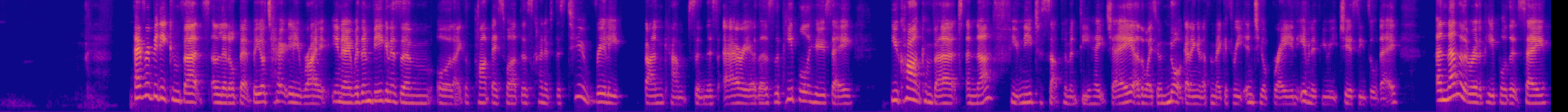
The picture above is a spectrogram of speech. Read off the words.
Everybody converts a little bit, but you're totally right. You know, within veganism or like a plant-based world, there's kind of there's two really fan camps in this area. There's the people who say you can't convert enough. You need to supplement DHA, otherwise, you're not getting enough omega 3 into your brain, even if you eat chia seeds all day. And then there are the people that say,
